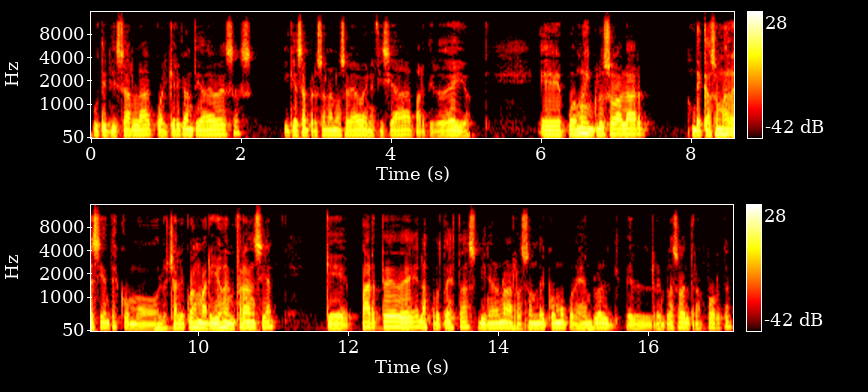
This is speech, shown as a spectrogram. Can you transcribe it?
utilizarla cualquier cantidad de veces y que esa persona no se vea beneficiada a partir de ello. Eh, podemos incluso hablar de casos más recientes como los chalecos amarillos en Francia, que parte de las protestas vinieron a razón de cómo, por ejemplo, el, reemplazo del transporte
